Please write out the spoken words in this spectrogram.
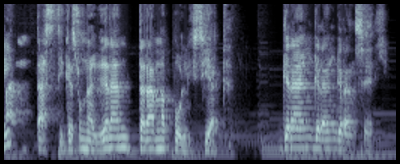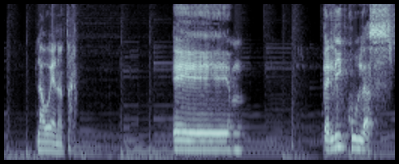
fantástica, es una gran trama policíaca. Gran, gran, gran serie. La voy a anotar. Eh, películas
